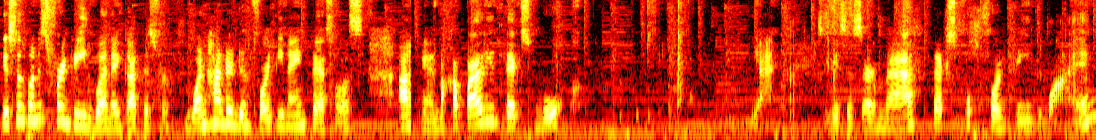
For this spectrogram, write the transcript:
this one is for grade 1. I got this for 149 pesos. Uh, yan, makapal yung textbook. Yan. So, this is our math textbook for grade 1.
